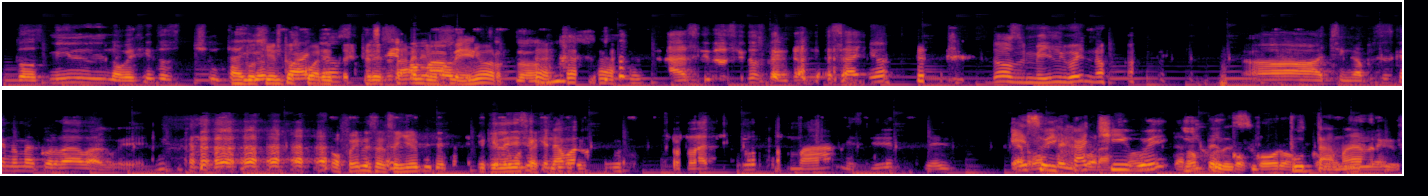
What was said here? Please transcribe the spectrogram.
2988 años, 243 ¿qué años, vamos? señor. Así 243 años. 2000, güey, no. Ah, chinga, pues es que no me acordaba, güey. Ofendes al señor Que le dice que nada más un ratito, no mames, Eso y Hachi, güey, hijo rompe el de su cocoro, puta madre, güey.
